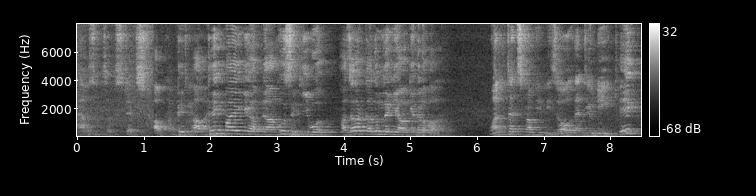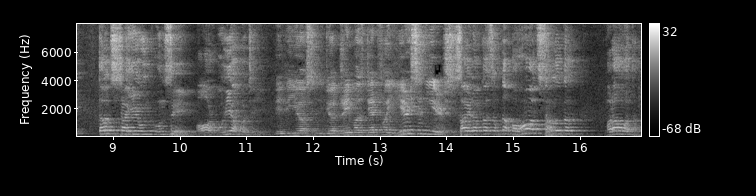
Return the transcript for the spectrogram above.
thousands of steps. आप आप. देख पाएँगे अपने आँखों से कि वो हज़ार कदम लेके आपकी तरफ़ आ रहा है One touch from Him is all that you need. एक टच चाहिए उन, उनसे और वही आपको चाहिए Maybe your, your dream was dead for years and years. शायद आपका सपना बहुत सालों तक मरा हुआ था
